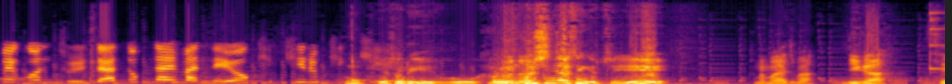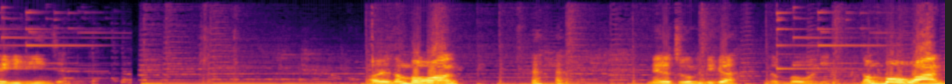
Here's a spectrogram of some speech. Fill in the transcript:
빼곤 둘 다 똑 닮았네요. 키키루 그건 키키. 개소리예요. 그거는- 훨씬 잘생겼지. 말 하지 마. 네가 세계 2인자니까. 아이 넘버원 내가 죽으면 네가 넘버원이야. 넘버원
